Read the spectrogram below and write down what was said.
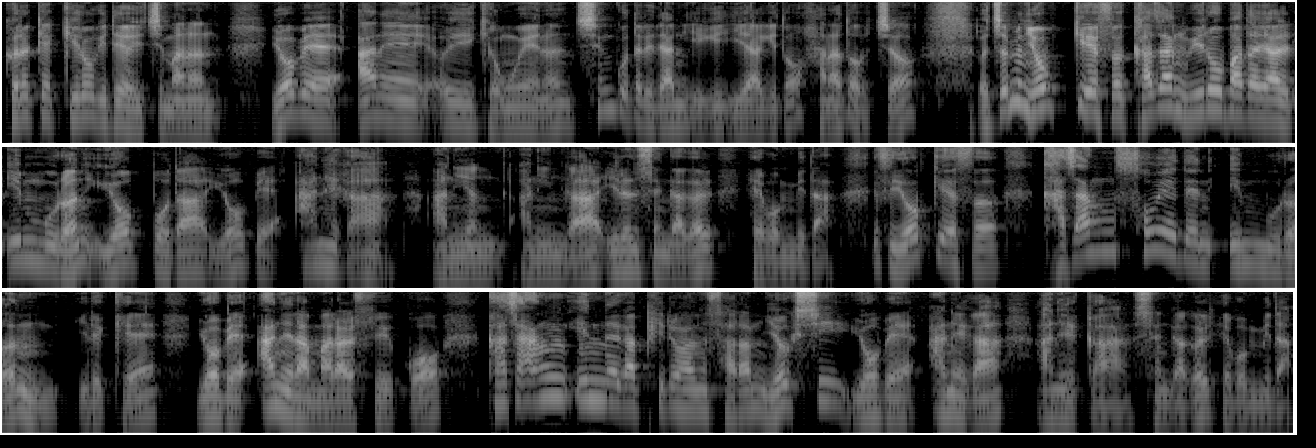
그렇게 기록이 되어 있지만은 욥의 아내의 경우에는 친구들에 대한 이- 이야기도 하나도 없죠. 어쩌면 욥기에서 가장 위로받아야 할 인물은 욥보다 욥의 아내가 아닌가 이런 생각을 해봅니다. 그래서 욥기에서 가장 소외된 인물은 이렇게 욥의 아내라 말할 수 있고 가장 인내가 필요한 사람 역시 욥의 아내가 아닐까 생각을 해봅니다.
